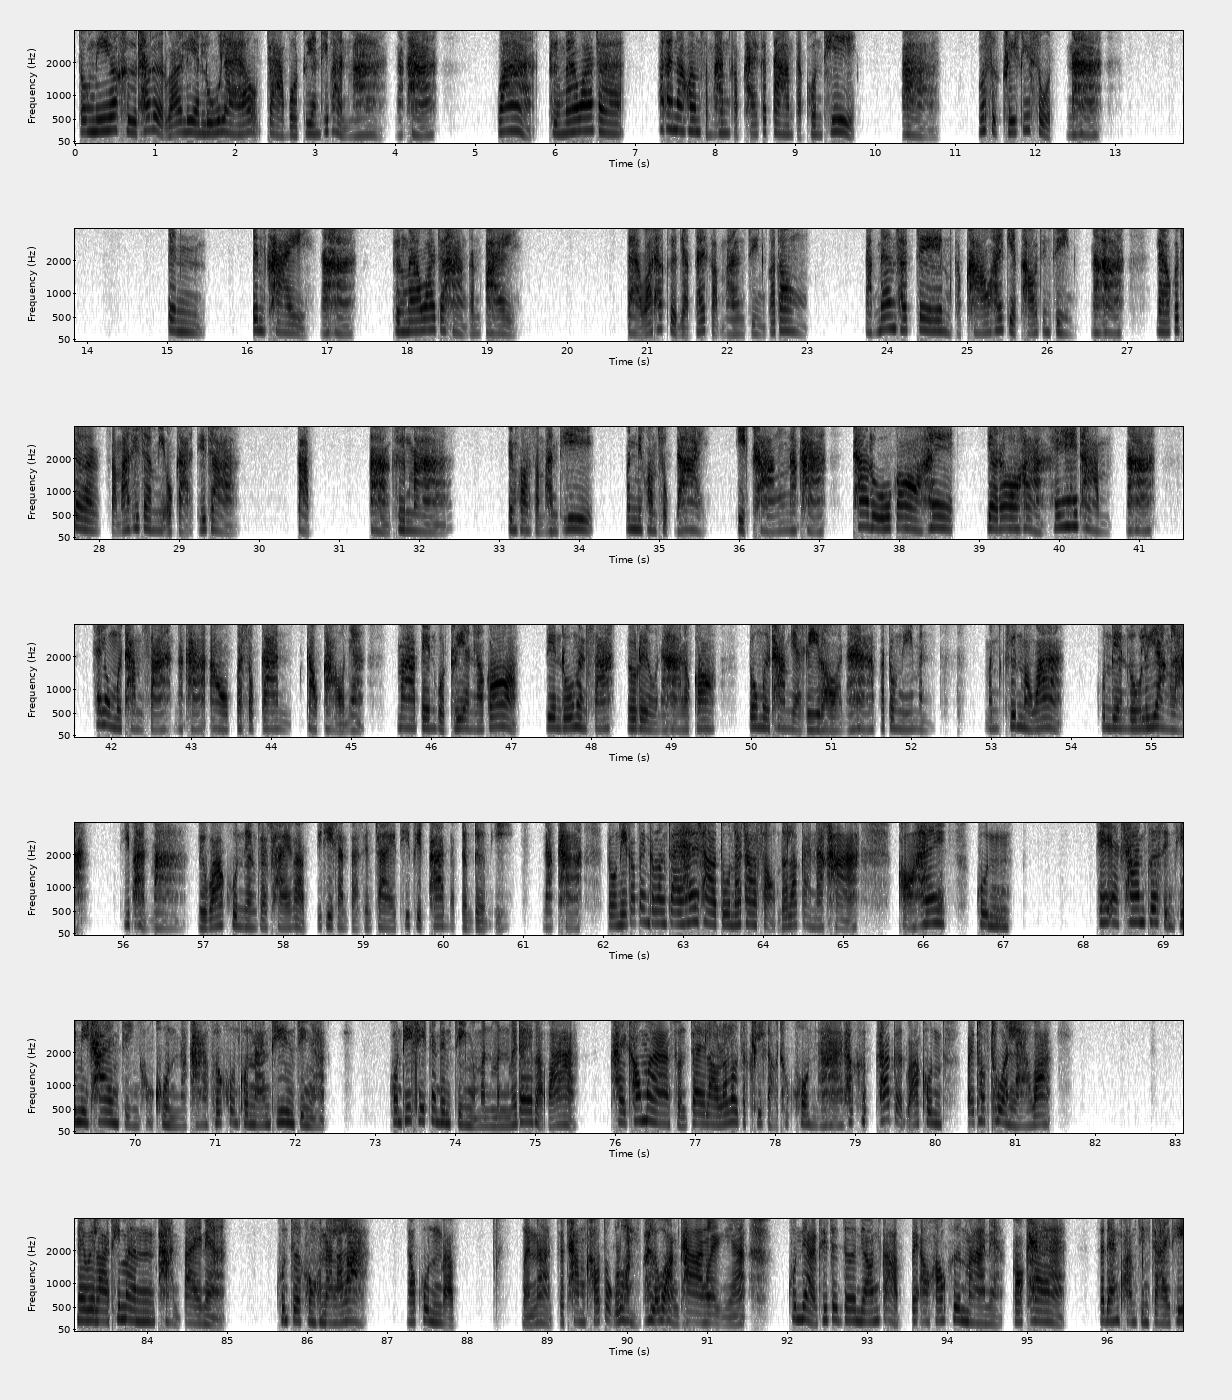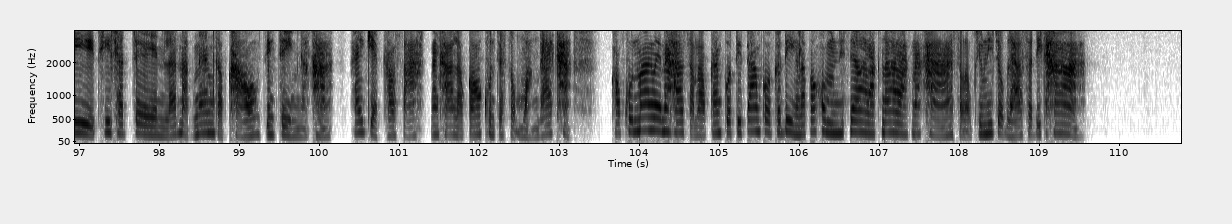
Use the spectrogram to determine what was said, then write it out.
ตรงนี้ก็คือถ้าเกิดว่าเรียนรู้แล้วจากบทเรียนที่ผ่านมานะคะ ว่าถึงแม้ว่าจะพัฒนาความสัมพันธ์กับใครก็ตาม แต่คนที่อ่ารู้สึกคลิกที่สุดนะคะเป็นเป็นใครนะคะถึงแม้ว่าจะห่างกันไป แต่ว่าถ้าเกิดอยากได้กลับมาจริงๆก็ต้องหนักแน่นชัดเจนกับเขาให้เกียรติเขาจริง ๆนะคะ แล้วก็จะสามารถที่จะมีโอกาสที่จะกลับอ่าคืนมา เป็นความสัมพันธ์ที่ มันมีความสุขได้อีกครั้งนะคะ ถ้ารู้ก็ให้อย่ารอค่ะ ให้ให้ทำนะคะ ให้ลงมือทำเสียนะคะ เอาประสบการณ์เก่าๆเนี่ย มาเป็นบทเรียนแล้วก็เรียนรู้มันเสียเร็วๆนะคะ แล้วก็ลงมือทำอย่ารีรอนะคะ เพราะตรงนี้มันมันขึ้นมาว่า คุณเรียนรู้หรือยังล่ะ ที่ผ่านมา หรือว่าคุณยังจะใช้แบบวิธีการตัดสินใจที่ผิดพลาดแบบเดิมๆอีก นะคะ ตรงนี้ก็เป็นกำลังใจให้ชาวตุลและชาว2ด้วยแล้วกันนะคะ ขอให้คุณ take action เพื่อสิ่งที่มีค่าจริงๆของคุณนะคะ เพื่อคนคนนั้นที่จริงๆอะคนที่คลิกกันจริงๆอะมันมันไม่ได้แบบว่า ใครเข้ามาสนใจเราแล้วเราจะคลิกกับทุกคนนะคะถ้าถ้าเกิดว่าคุณไปทบทวนแล้วว่า ในเวลาที่มันผ่านไปเนี่ย คุณเจอคนคนนั้นแล้วล่ะ แล้วคุณแบบ เหมือนอาจจะทำเขาตกหล่นไประหว่างทางอะไรอย่างเงี้ย คุณอยากที่จะเดินย้อนกลับไปเอาเขาคืนมาเนี่ย ก็แค่ แสดงความจริงใจที่ที่ชัดเจนและหนักแน่นกับเขาจริง ๆนะคะ ให้เกียรติเขาเสียนะคะแล้วก็คุณจะสมหวังได้ค่ะ ขอบคุณมากเลยนะคะสำหรับการกดติดตามกดกระดิ่ง แล้วก็คอมเมนต์ที่น่ารักนะคะสำหรับคลิปนี้จบแล้ว สวัสดีค่ะ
